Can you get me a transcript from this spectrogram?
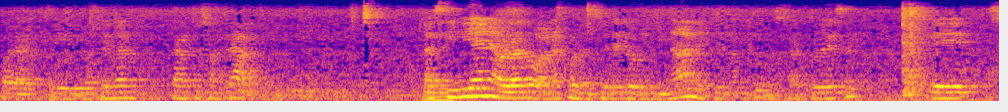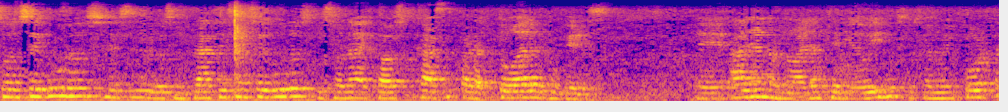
para que no tengan tanto sangrado. Así bien, ahora lo van a conocer el original, el que no ese. Eh, son seguros, los implantes son seguros y son adecuados casi para todas las mujeres. Eh, hayan o no hayan tenido hijos, eso no importa.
